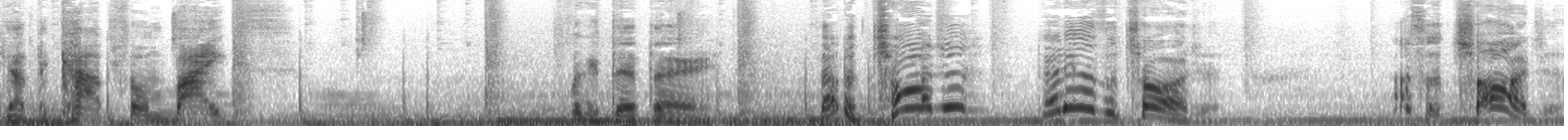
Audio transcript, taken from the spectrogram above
Got the cops on bikes. Look at that thing. Is that a Charger? That is a Charger. That's a Charger.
